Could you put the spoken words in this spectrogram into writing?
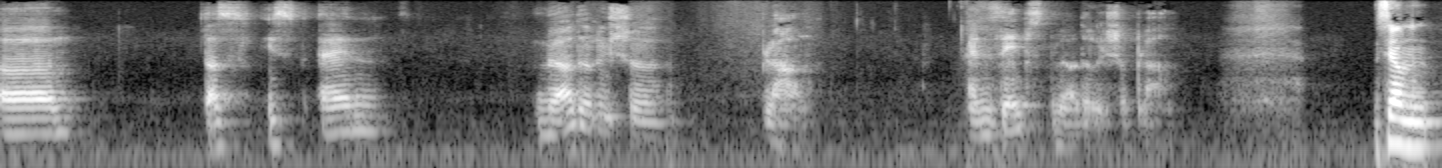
Ähm, das ist ein mörderischer Plan ein selbstmörderischer Plan. Sie haben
